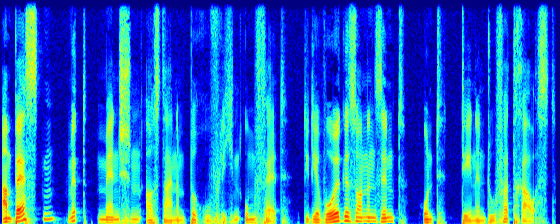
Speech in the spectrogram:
Am besten mit Menschen aus deinem beruflichen Umfeld, die dir wohlgesonnen sind und denen du vertraust.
